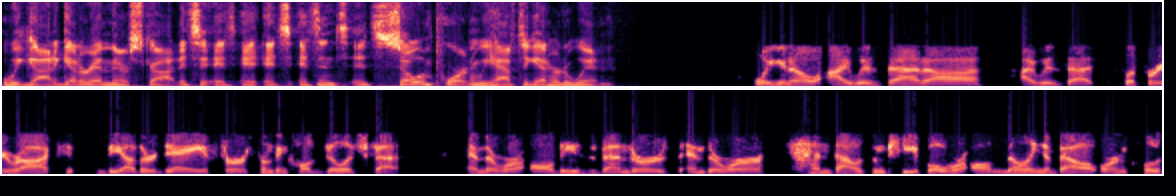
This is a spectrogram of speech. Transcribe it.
We got to get her in there, Scott. It's it's it's it's it's, it's so important. We have to get her to win. Well, you know, I was at uh, I was at Slippery Rock the other day for something called Village Fest, and there were all these vendors, and there were ten thousand people. We're all milling about. We're in close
